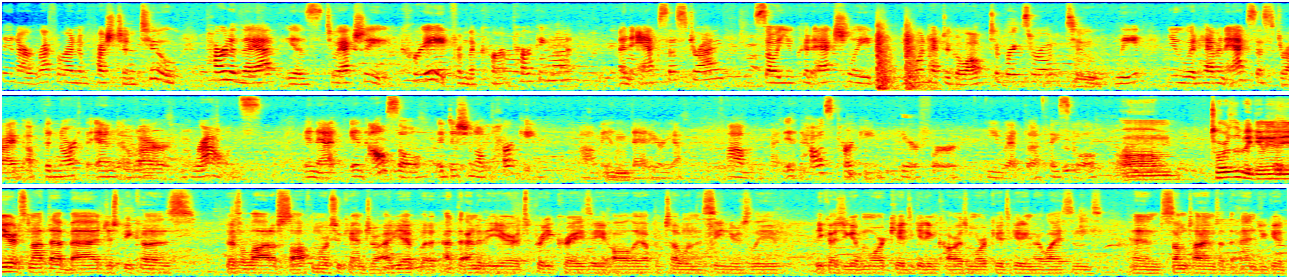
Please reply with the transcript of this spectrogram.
in our referendum question two, part of that is to actually create from the current parking lot an access drive. So you could actually, you wouldn't have to go out to Briggs Road to leave. You would have an access drive up the north end of our grounds in that, and also additional parking um, in that area. Um, it, how is parking here for you at the high school? Um, towards the beginning of the year, it's not that bad just because there's a lot of sophomores who can't drive yet, but at the end of the year, it's pretty crazy all the way up until when the seniors leave because you get more kids getting cars, more kids getting their license, and sometimes at the end you get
